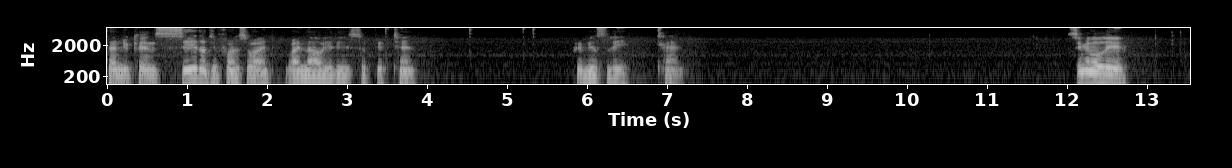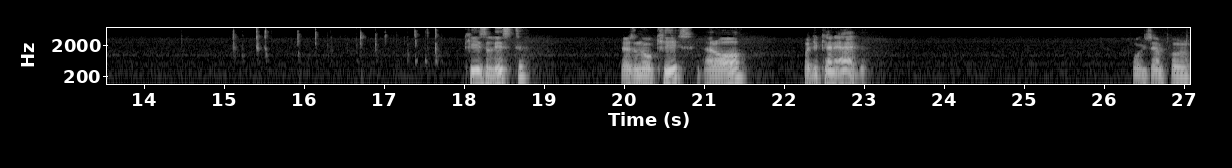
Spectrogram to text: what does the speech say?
then you can see the difference, right? Right now it is 15, previously 10. Similarly, keys list, there's no keys at all, but you can add. For example,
